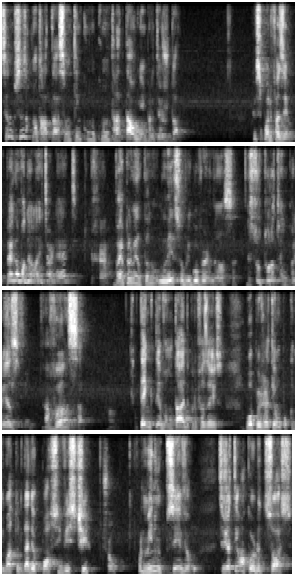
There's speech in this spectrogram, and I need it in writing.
Você não precisa contratar, você não tem como contratar alguém para te ajudar. O que você pode fazer? Pega modelo na internet, vai implementando, lê sobre governança, estrutura a tua empresa, avança. Tem que ter vontade para fazer isso. Opa, eu já tenho um pouco de maturidade, eu posso investir show. o mínimo possível. Você já tem um acordo de sócio.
